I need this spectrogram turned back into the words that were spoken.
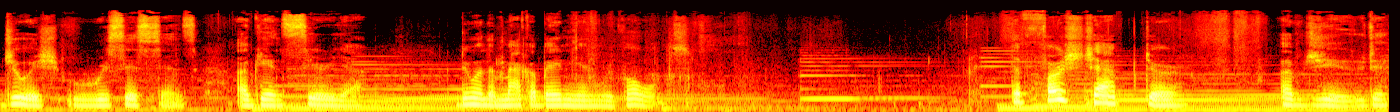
Jewish resistance against Syria during the Maccabean revolts. The first chapter of Jude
